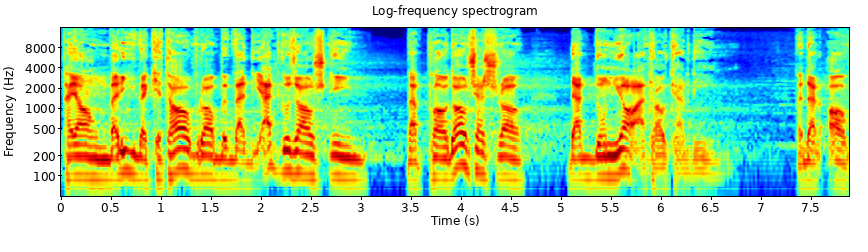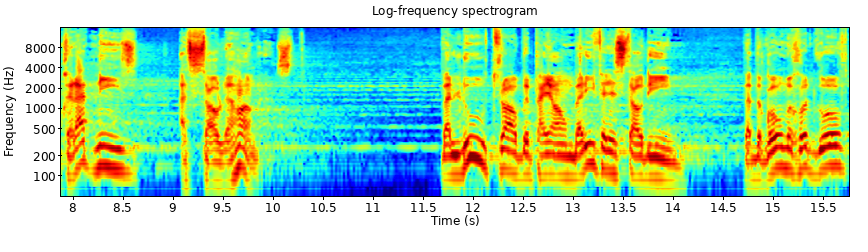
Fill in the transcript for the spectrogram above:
پیامبری و کتاب را به ودیعت گذاشتیم و پاداشش را در دنیا عطا کردیم و در آخرت نیز از صالحان است. و لوط را به پیامبری فرستادیم و به قوم خود گفت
